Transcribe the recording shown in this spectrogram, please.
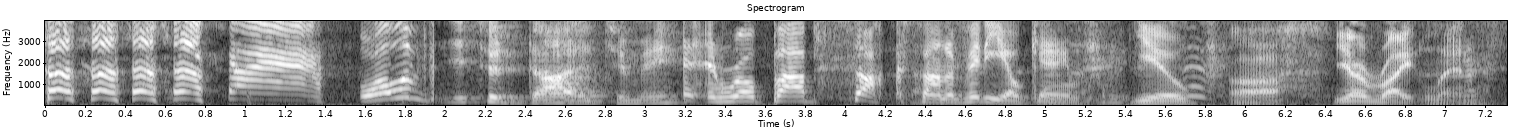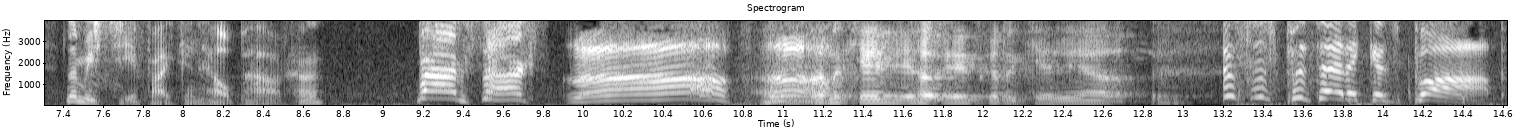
All of You should die, Jimmy. and wrote Bob sucks on a video game. You. Uh, you're right, Lin. Let me see if I can help out, huh? Bob sucks! Ah! He's gonna kill you. He's gonna kill you. Just as pathetic as Bob,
